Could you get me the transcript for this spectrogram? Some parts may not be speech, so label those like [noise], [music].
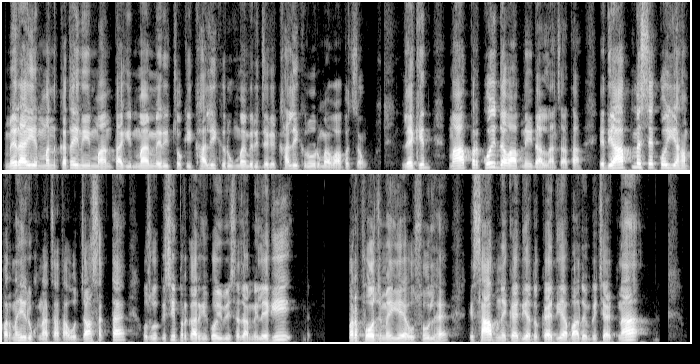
मेरा ये मन कतई नहीं मानता कि मैं मेरी चौकी खाली करूँ, मैं मेरी जगह खाली करूँ और मैं वापस जाऊँ। लेकिन मैं आप पर कोई दबाव नहीं डालना चाहता। यदि आप में से कोई यहाँ पर नहीं रुकना चाहता, वो जा सकता है, उसको किसी प्रकार की कोई भी सजा मिलेगी पर फौज में ये उसूल है कि साहब ने कह दिया तो कह दिया, बाद में पीछे हटना।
